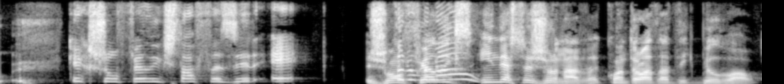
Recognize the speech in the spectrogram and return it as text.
O que é que o João Félix está a fazer? É João Fenomenal. Félix, ainda esta jornada contra o Atlético Bilbao,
